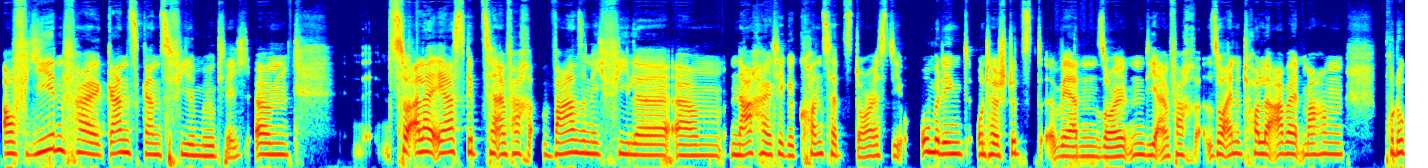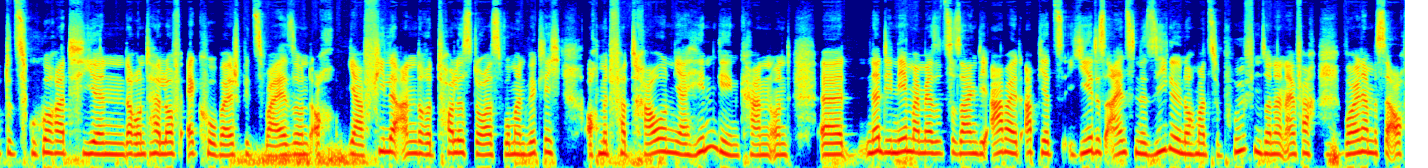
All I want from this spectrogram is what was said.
auf jeden Fall ganz, ganz viel möglich. Ähm, zuallererst gibt es ja einfach wahnsinnig viele ähm, nachhaltige Concept Stores, die unbedingt unterstützt werden sollten, die einfach so eine tolle Arbeit machen, Produkte zu kuratieren, darunter Love Echo beispielsweise und auch ja viele andere tolle Stores, wo man wirklich auch mit Vertrauen ja hingehen kann und äh, ne, die nehmen einem ja sozusagen die Arbeit ab, jetzt jedes einzelne Siegel nochmal zu prüfen, sondern einfach mhm. wollen damit auch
